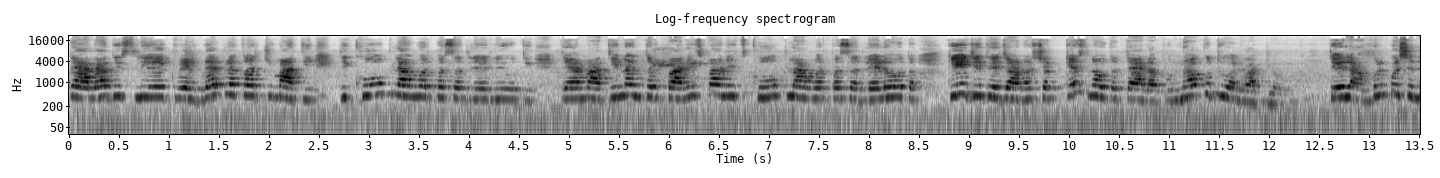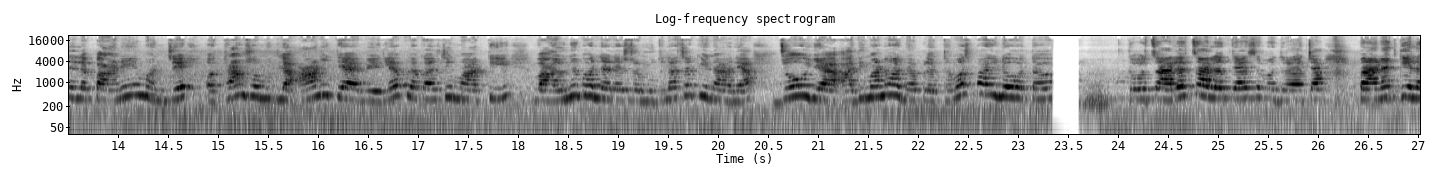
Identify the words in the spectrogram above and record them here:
त्याला दिसली एक वेगळ्या प्रकारची माती. ती खूप लांबवर पसरलेली होती. त्या मातीनंतर पाणीच पाणीच खूप लांबवर पसरलेलं होतं की जिथे जाणं शक्यच नव्हतं. त्याला पुन्हा कुतूहल वाटलं. ते लांबून पसरलेलं पाणी म्हणजे अथांग समुद्र आणि त्या वेगळ्या प्रकारची माती वाळूने भरलेल्या समुद्राच्या किनाऱ्या जो या आदिमानवानं प्रथमच पाहिलं होतं. तो चालत चालत त्या समुद्राच्या पाण्यात गेला.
